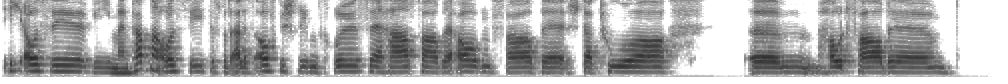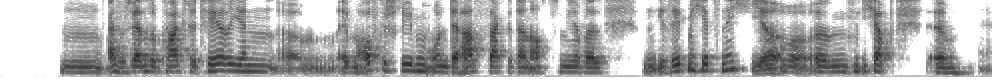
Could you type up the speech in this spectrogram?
ich aussehe, wie mein Partner aussieht. Das wird alles aufgeschrieben: Größe, Haarfarbe, Augenfarbe, Statur, ähm, Hautfarbe. Mm, Also es werden so ein paar Kriterien ähm, eben aufgeschrieben und der Arzt sagte dann auch zu mir, weil mm, ihr seht mich jetzt nicht hier, aber ähm, ich habe ähm, Ja.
